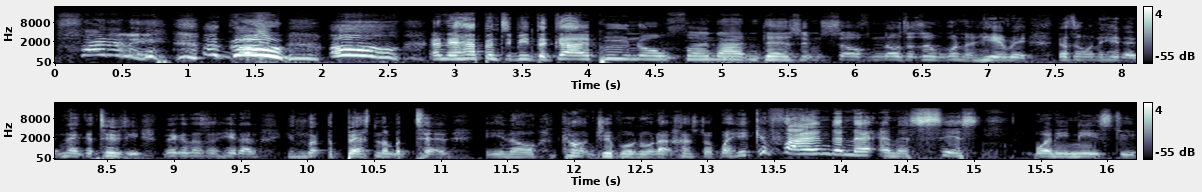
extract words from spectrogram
Finally, a goal. Oh, and it happened to be the guy, Bruno Fernandes himself, no, doesn't want to hear it, doesn't want to hear that negativity. Nigga doesn't hear that he's not the best number 10, you know, can't dribble and all that kind of stuff. But he can find the net and assist when he needs to.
